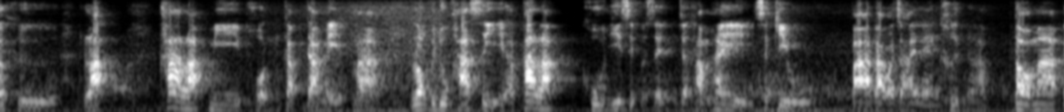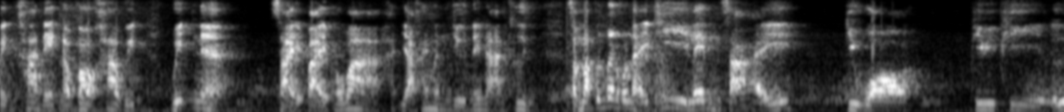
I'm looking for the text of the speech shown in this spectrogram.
ก็คือลัก ค่ารักมีผลกับดาเมจมาก ลองไปดูคลาส4ครับ ค่ารักคูณ 20%จะทำให้สกิลปลาดาวกระจายแรงขึ้นนะครับ ต่อมาเป็นค่าเด็กแล้วก็ค่าวิทวิทเนี่ยใส่ไปเพราะว่าอยากให้มันยืนได้นานขึ้นสำหรับเพื่อนๆคนไหนที่เล่นสายกิววอล PVP หรือ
